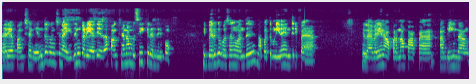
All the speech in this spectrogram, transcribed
நிறையா ஃபங்க்ஷன் எந்த ஃபங்க்ஷனாக இதுன்னு கிடையாது. ஏதாவது ஃபங்க்ஷனாக நம்ம சீக்கிரம் எழுந்திருப்போம். இப்போ இருக்க பசங்க வந்து நான் பத்து மணிக்கு தான் எந்திரிப்பேன். எல்லா வேலையும் நான் அப்புறம் தான் பார்ப்பேன் அப்படின்றாங்க.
